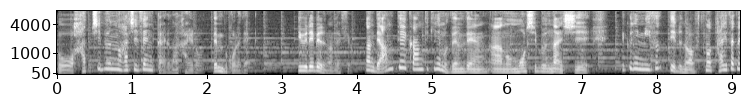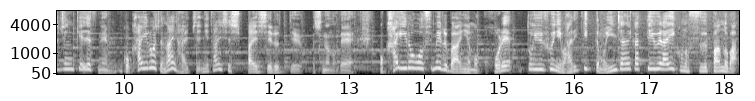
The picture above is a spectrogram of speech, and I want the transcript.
と、8分の8前回かな、回廊。全部これで。っていうレベルなんですよ。なんで安定感的にも全然、あの、申し分ないし、逆にミスっているのは普通の対策陣形ですね。こう回廊じゃない配置に対して失敗してるっていう話なので、もう回廊を攻める場合にはもうこれという風に割り切ってもいいんじゃないかっていうぐらい、このスーパーノバ、か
